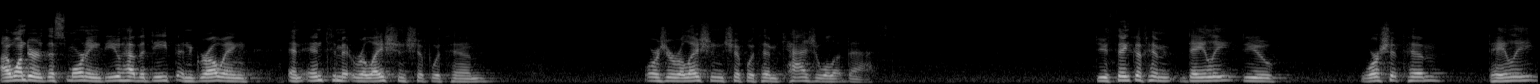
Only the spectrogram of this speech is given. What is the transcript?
I wonder this morning do you have a deep and growing and intimate relationship with Him? Or is your relationship with Him casual at best? Do you think of him daily? Do you worship him daily?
